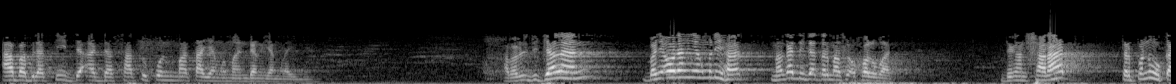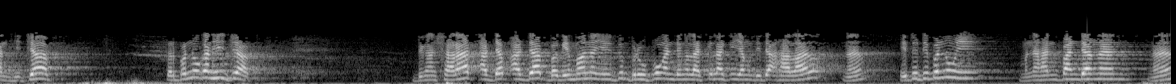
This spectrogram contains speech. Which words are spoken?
apabila tidak ada satupun mata yang memandang yang lainnya. Apabila di jalan banyak orang yang melihat, maka tidak termasuk khalwat. Dengan syarat terpenuhkan hijab. Terpenuhkan hijab. Dengan syarat adab-adab bagaimana yaitu berhubungan dengan laki-laki yang tidak halal, nah, itu dipenuhi, menahan pandangan, nah,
